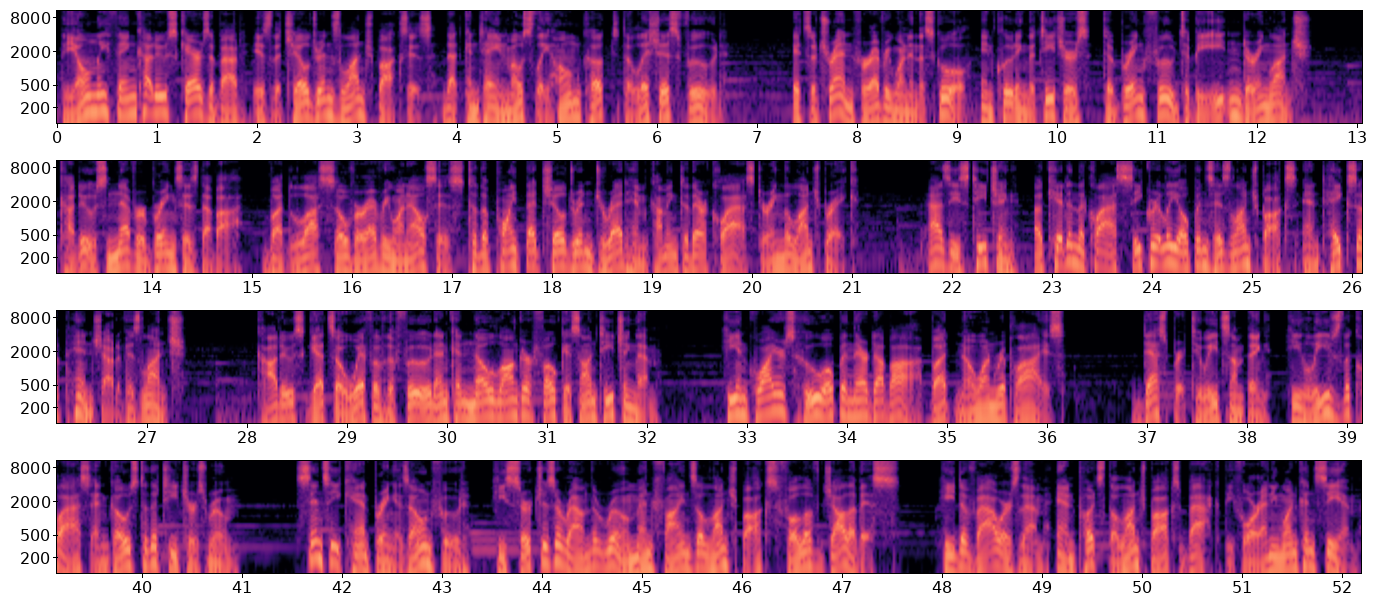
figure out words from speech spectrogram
The only thing Khadoos cares about is the children's lunch boxes that contain mostly home-cooked, delicious food. It's a trend for everyone in the school, including the teachers, to bring food to be eaten during lunch. Khadoos never brings his dabba, but lusts over everyone else's to the point that children dread him coming to their class during the lunch break. As he's teaching, a kid in the class secretly opens his lunchbox and takes a pinch out of his lunch. Khadoos gets a whiff of the food and can no longer focus on teaching them. He inquires who opened their dabba, but no one replies. Desperate to eat something, he leaves the class and goes to the teacher's room. Since he can't bring his own food, he searches around the room and finds a lunchbox full of jalebis, he devours them and puts the lunchbox back before anyone can see him.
